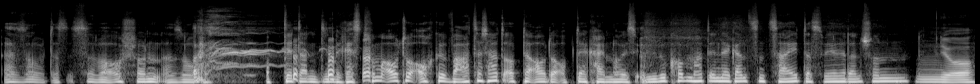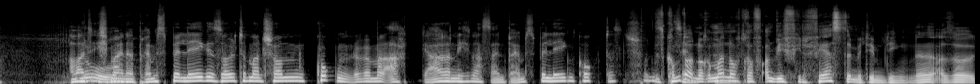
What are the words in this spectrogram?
Also, das ist aber auch schon, also, ob der dann den Rest vom Auto auch gewartet hat, ob der Auto, ob der kein neues Öl bekommen hat in der ganzen Zeit, das wäre dann schon. Ja. Aber No. ich meine, Bremsbeläge sollte man schon gucken. Wenn man acht Jahre nicht nach seinen Bremsbelägen guckt, das ist schon. Es kommt auch noch immer noch drauf an, wie viel fährst du mit dem Ding. Ne? Also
